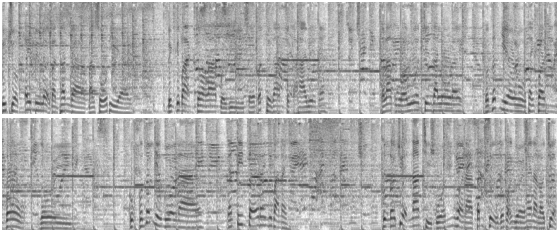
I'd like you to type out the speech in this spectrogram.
mưu chuộc ấy mưu lợi bản thân và bán số thì uh, đừng kết bạn cho Hoàng Lam bởi vì sẽ mất thời gian cho cả hai bên nhé. Hoàng Lam cũng nói luôn trên Zalo đây có rất nhiều thành phần vô rồi cũng có rất nhiều người là nhắn tin tới đây như bạn này. Cũng nói chuyện Lan chỉ muốn gọi là tâm sự với mọi người hay là nói chuyện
